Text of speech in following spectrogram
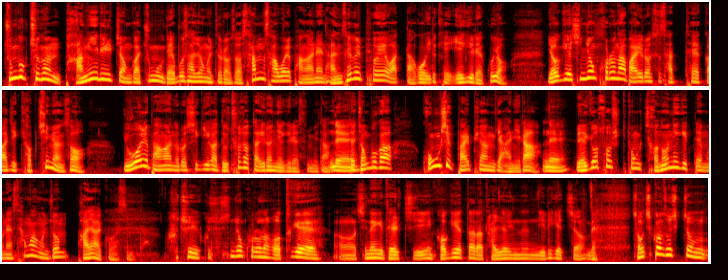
중국 측은 방일 일정과 중국 내부 사정을 들어서 3, 4월 방안에 난색을 표해 왔다고 이렇게 얘기를 했고요. 여기에 신종 코로나 바이러스 사태까지 겹치면서 6월 방안으로 시기가 늦춰졌다 이런 얘기를 했습니다. 네. 근데 정부가 공식 발표한 게 아니라 네. 외교 소식통 전원이기 때문에 상황은 좀 봐야 할 것 같습니다. 그렇죠. 이 신종 코로나가 어떻게 어, 진행이 될지 거기에 따라 달려 있는 일이겠죠. 네. 정치권 소식 좀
